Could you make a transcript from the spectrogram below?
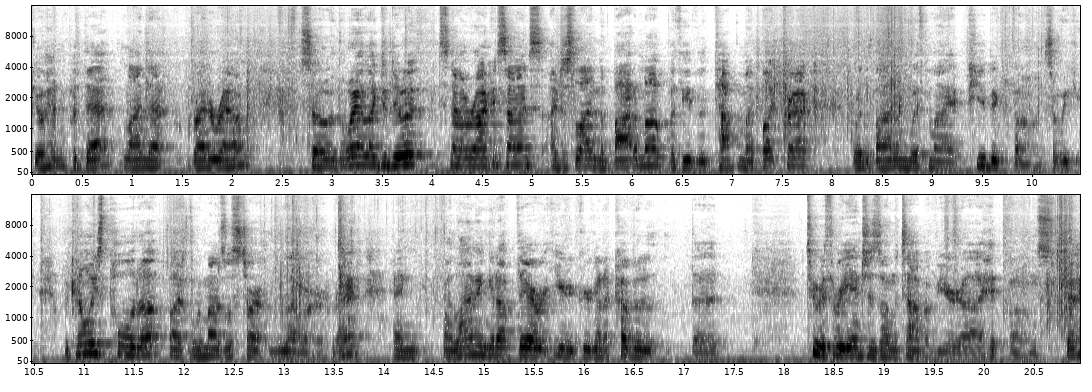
go ahead and put that, line that right around. So the way I like to do it, it's not rocket science. I just line the bottom up with either the top of my butt crack or the bottom with my pubic bone. So we, we can always pull it up, but we might as well start lower, right? And by lining it up there, you're, you're gonna cover the two or three inches on the top of your uh, hip bones, okay?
